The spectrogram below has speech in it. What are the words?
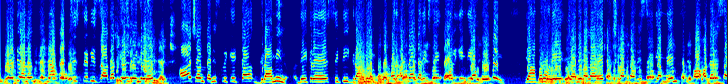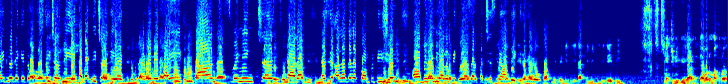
भिवंडी ओलंपिक में आप पच्चीस से भी ज़्यादा खेल देख रहे हैं आज हम टेनिस क्रिकेट का ग्रामीण देख रहे हैं सिटी ग्रामीण। और अठारह तारीख से ऑल इंडिया ओपन यहाँ पर होने जाने वाला है परशुराम तावड़े स्टेडियम में अगर साइड में देखें तो कुश्ती चल रही है कबड्डी चल रही है MMA fight dance swimming chess carrom ऐसे अलग अलग कंपटीशन भिवंडी ओलंपिक 2025 में आप देख रहे हैं ती चेंडू गेला आणि त्यावर मात्र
